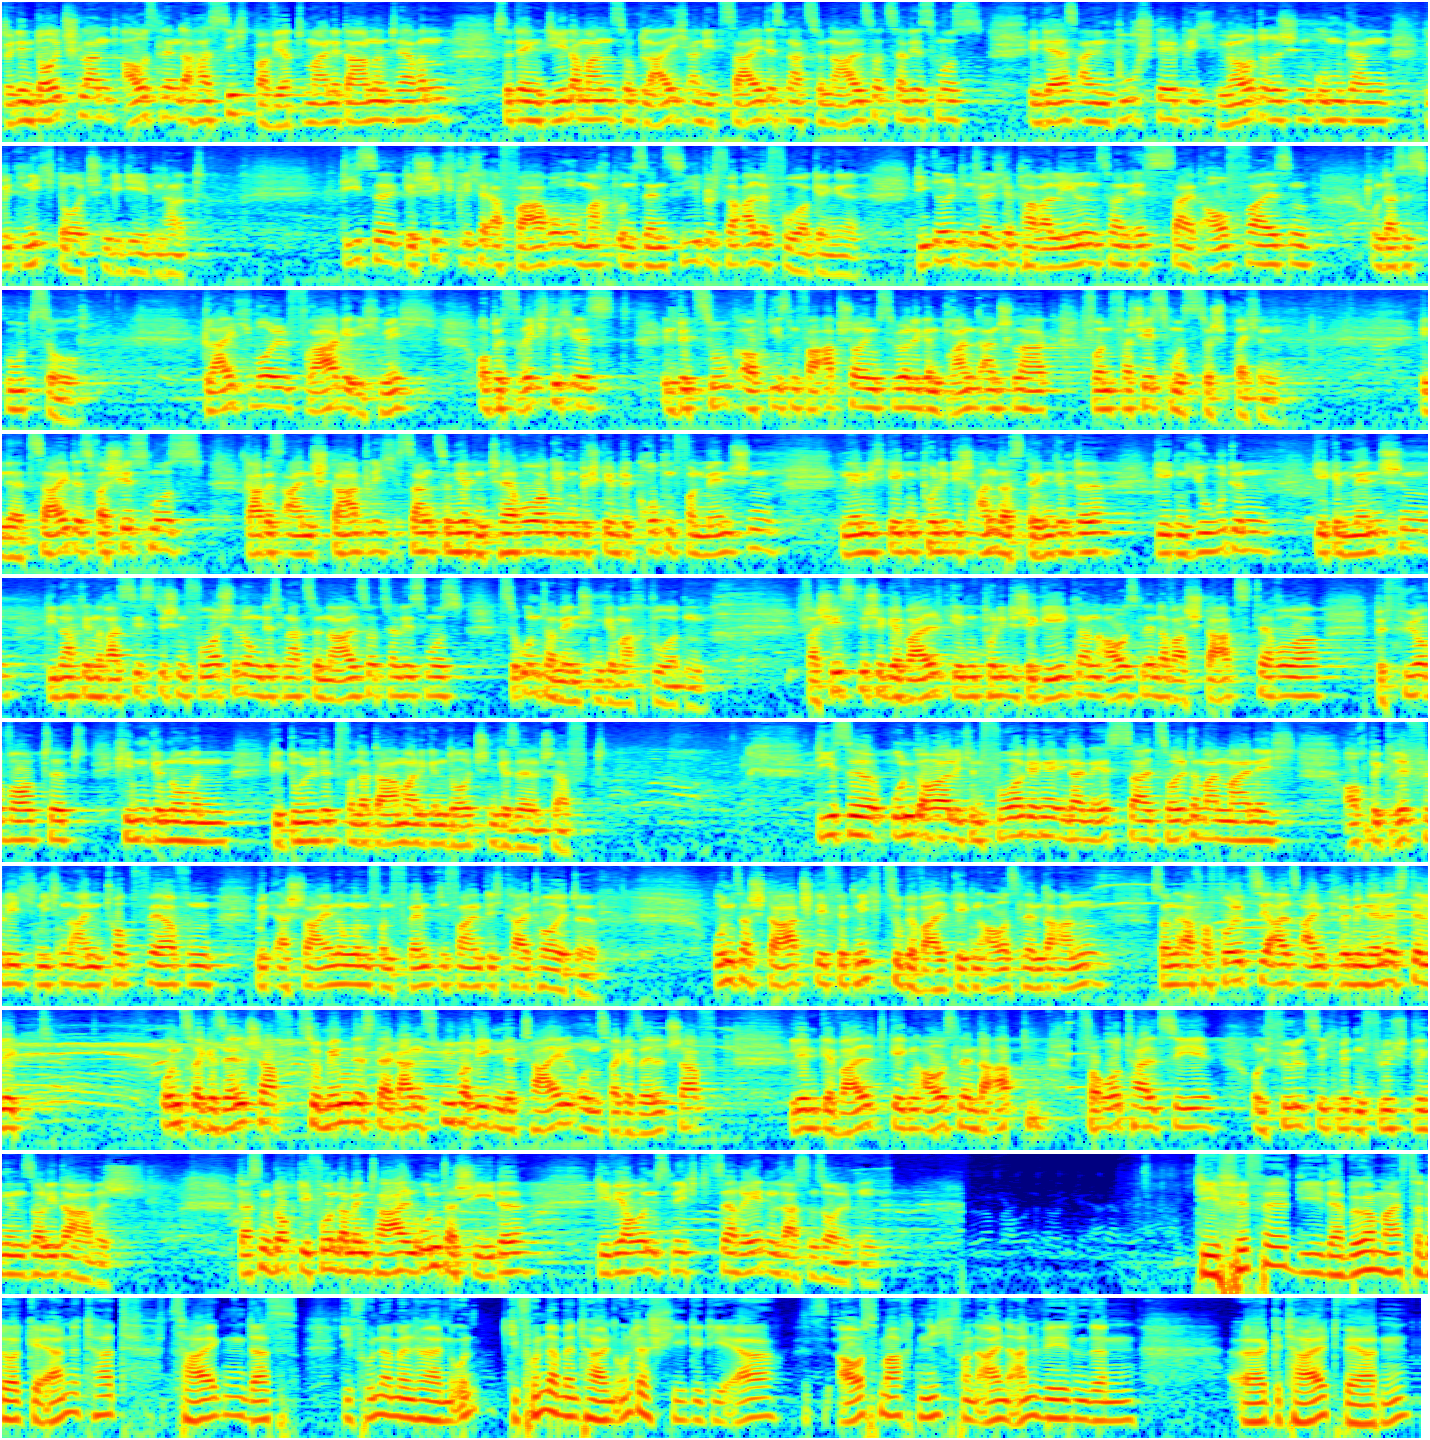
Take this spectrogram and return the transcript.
Wenn in Deutschland Ausländerhass sichtbar wird, meine Damen und Herren, so denkt jedermann sogleich an die Zeit des Nationalsozialismus, in der es einen buchstäblich mörderischen Umgang mit Nichtdeutschen gegeben hat. Diese geschichtliche Erfahrung macht uns sensibel für alle Vorgänge, die irgendwelche Parallelen zur NS-Zeit aufweisen, und das ist gut so. Gleichwohl frage ich mich, ob es richtig ist, in Bezug auf diesen verabscheuungswürdigen Brandanschlag von Faschismus zu sprechen. In der Zeit des Faschismus gab es einen staatlich sanktionierten Terror gegen bestimmte Gruppen von Menschen, nämlich gegen politisch Andersdenkende, gegen Juden, gegen Menschen, die nach den rassistischen Vorstellungen des Nationalsozialismus zu Untermenschen gemacht wurden. Faschistische Gewalt gegen politische Gegner und Ausländer war Staatsterror, befürwortet, hingenommen, geduldet von der damaligen deutschen Gesellschaft. Diese ungeheuerlichen Vorgänge in der NS-Zeit sollte man, meine ich, auch begrifflich nicht in einen Topf werfen mit Erscheinungen von Fremdenfeindlichkeit heute. Unser Staat stiftet nicht zu Gewalt gegen Ausländer an, sondern er verfolgt sie als ein kriminelles Delikt unsere Gesellschaft, zumindest der ganz überwiegende Teil unserer Gesellschaft, lehnt Gewalt gegen Ausländer ab, verurteilt sie und fühlt sich mit den Flüchtlingen solidarisch. Das sind doch die fundamentalen Unterschiede, die wir uns nicht zerreden lassen sollten. Die Pfiffe, die der Bürgermeister dort geerntet hat, zeigen, dass die fundamentalen, die fundamentalen Unterschiede, die er ausmacht, nicht von allen Anwesenden äh, geteilt werden.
